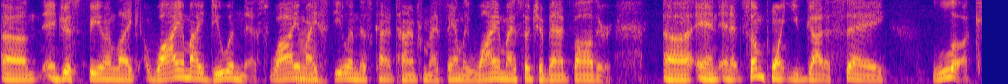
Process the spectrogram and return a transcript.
um, and just feeling like, why am I doing this? Why am mm. I hmm. stealing this kind of time from my family? Why am I such a bad father? Uh, and and at some point, you've got to say, look,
